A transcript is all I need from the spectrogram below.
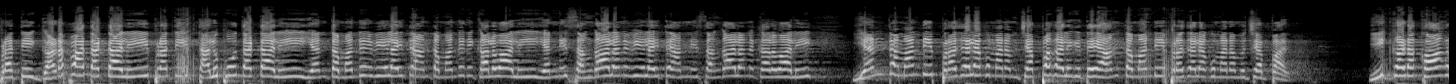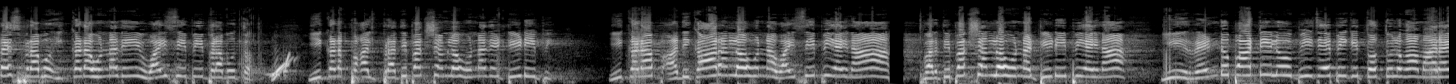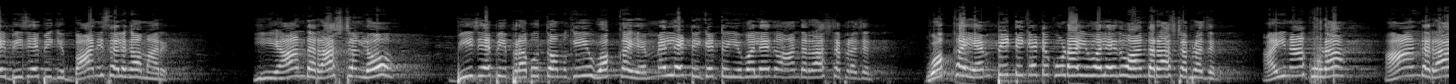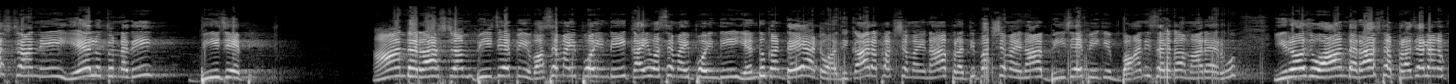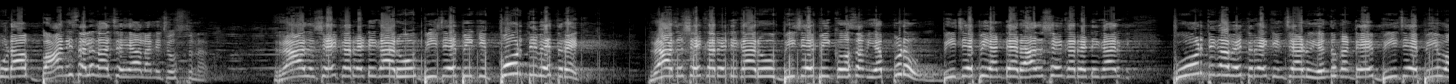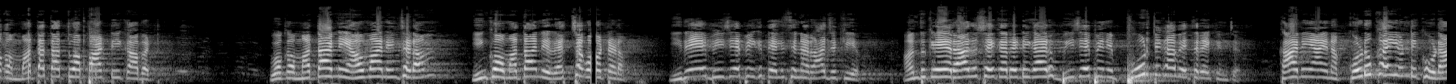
ప్రతి గడప తట్టాలి ప్రతి తలుపు తట్టాలి ఎంత మందిని వీలైతే అంత మందిని కలవాలి ఎన్ని సంఘాలను వీలైతే అన్ని సంఘాలను కలవాలి ఎంత మంది ప్రజలకు మనం చెప్పగలిగితే అంతమంది ప్రజలకు మనము చెప్పాలి. ఇక్కడ కాంగ్రెస్ ప్రభు ఇక్కడ ఉన్నది వైసీపీ ప్రభుత్వం. ఇక్కడ ప- ప్రతిపక్షంలో ఉన్నది టీడీపీ. ఇక్కడ అధికారంలో ఉన్న వైసీపీ అయినా ప్రతిపక్షంలో ఉన్న టీడీపీ అయినా ఈ రెండు పార్టీలు బీజేపీకి తొత్తులుగా మారాయి బీజేపీకి బానిసలుగా మారాయి. ఈ ఆంధ్ర రాష్ట్రంలో బీజేపీ ప్రభుత్వంకి ఒక్క ఎమ్మెల్యే టికెట్ ఇవ్వలేదు ఆంధ్ర రాష్ట్ర ప్రజలు. ఒక్క ఎంపీ టికెట్ కూడా ఇవ్వలేదు ఆంధ్ర రాష్ట్ర ప్రజలు. అయినా కూడా ఆంధ్ర రాష్ట్రాన్ని ఏలుతున్నది బీజేపీ. ఆంధ్ర రాష్ట్రం బీజేపీ వశమైపోయింది కైవశమైపోయింది. ఎందుకంటే అటు అధికార పక్షమైన ప్రతిపక్షమైన బీజేపీకి బానిసలుగా మారారు. ఈరోజు ఆంధ్ర రాష్ట్ర ప్రజలను కూడా బానిసలుగా చేయాలని చూస్తున్నారు. రాజశేఖర్ రెడ్డి గారు బీజేపీకి పూర్తి వ్యతిరేక్. రాజశేఖర్ రెడ్డి గారు బీజేపీ కోసం ఎప్పుడు బీజేపీ అంటే రాజశేఖర్ రెడ్డి గారికి పూర్తిగా వ్యతిరేకించాడు. ఎందుకంటే బీజేపీ ఒక మతతత్వ పార్టీ కాబట్టి. ఒక మతాన్ని అవమానించడం ఇంకో మతాన్ని రెచ్చగొట్టడం. ఇదే బీజేపీకి తెలిసిన రాజకీయం. అందుకే రాజశేఖర రెడ్డి గారు బీజేపీని పూర్తిగా వ్యతిరేకించారు. కానీ ఆయన కొడుకై ఉండి కూడా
